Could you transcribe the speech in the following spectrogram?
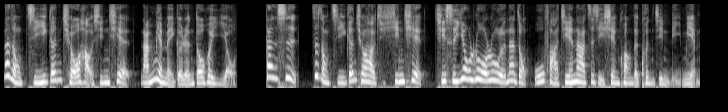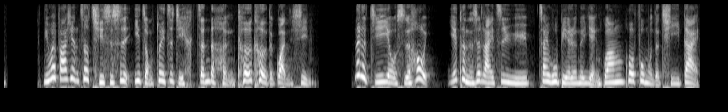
那种急跟求好心切，难免每个人都会有，但是这种急跟求好心切，其实又落入了那种无法接纳自己现况的困境里面。你会发现，这其实是一种对自己真的很苛刻的惯性。那个急有时候。”也可能是来自于在乎别人的眼光或父母的期待，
